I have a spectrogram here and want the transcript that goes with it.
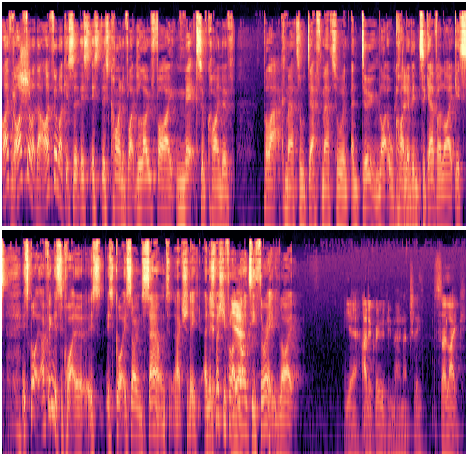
I, f- I Which- feel like that. I feel like it's a, this it's this kind of like lo-fi mix of kind of black metal, death metal, and, and doom, like all kind of in together. Like it's it's got. I think it's quite. A, it's it's got its own sound actually, and especially for like yeah. '93. Like Yeah, I'd agree with you, man. Actually, so like,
